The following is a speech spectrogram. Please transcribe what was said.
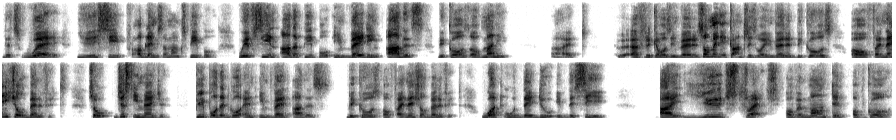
that's where you see problems amongst people. We have seen other people invading others because of money. Right? Africa was invaded. So many countries were invaded because of financial benefit. So just imagine people that go and invade others because of financial benefit. What would they do if they see a huge stretch of a mountain of gold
